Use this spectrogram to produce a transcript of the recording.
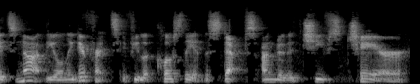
It's not the only difference. If you look closely at the steps under the chief's chair,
